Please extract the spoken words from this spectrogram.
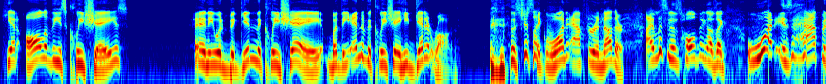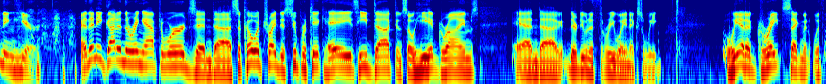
he had all of these cliches and he would begin the cliche, but the end of the cliche he'd get it wrong. it was just like one after another. I listened to this whole thing. I was like, what is happening here? and then he got in the ring afterwards, and uh, Sikoa tried to super kick Hayes. He ducked, and so he hit Grimes. And uh, they're doing a three way next week. We had a great segment with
